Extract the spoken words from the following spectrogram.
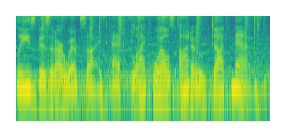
Please visit our website at blackwellsauto.net.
